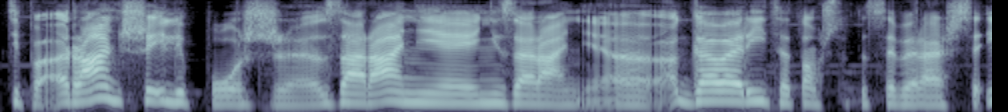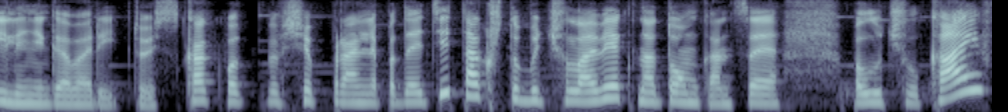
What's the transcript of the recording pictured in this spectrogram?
типа, раньше или позже, заранее, не заранее, говорить о том, что ты собираешься или не говорить. То есть как вообще правильно подойти так, чтобы человек на том конце получил кайф,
